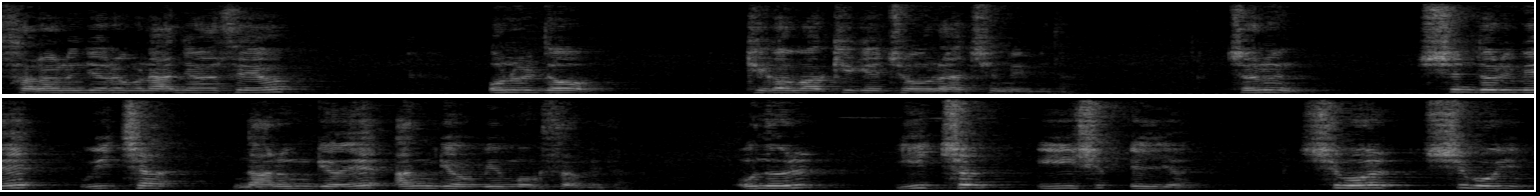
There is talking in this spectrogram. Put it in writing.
사랑하는 여러분 안녕하세요. 오늘도 기가 막히게 좋은 아침입니다. 저는 신도림의 위차 나눔교회 안경민 목사입니다. 오늘 2021년 10월 15일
